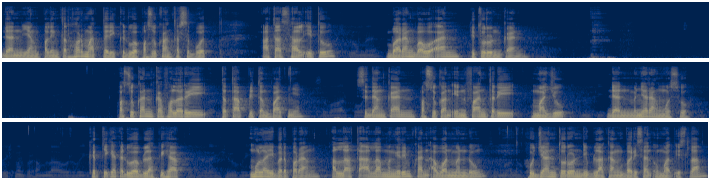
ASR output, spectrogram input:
dan yang paling terhormat dari kedua pasukan tersebut. Atas hal itu, barang bawaan diturunkan. Pasukan kavaleri tetap di tempatnya, sedangkan pasukan infanteri maju dan menyerang musuh. Ketika kedua belah pihak mulai berperang, Allah Ta'ala mengirimkan awan mendung, hujan turun di belakang barisan umat Islam,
